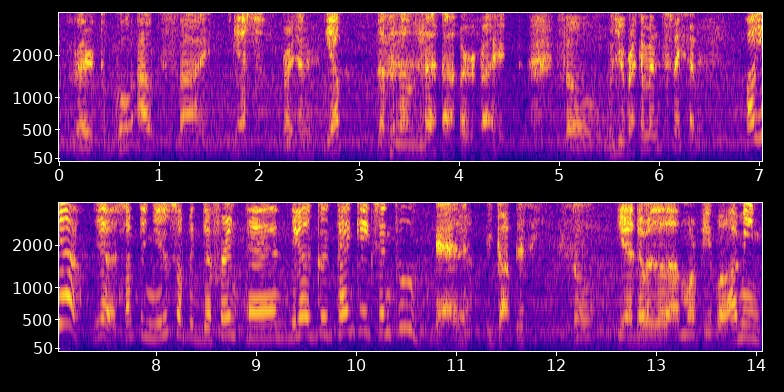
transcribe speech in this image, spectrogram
it's better to go outside, yes, right, Henry? yep, definitely. all right. So would you recommend place, Henry? Oh yeah, yeah, something new, something different, and they got good pancakes and food. Yeah, and it got busy. So Yeah, there was a lot more people. I mean,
